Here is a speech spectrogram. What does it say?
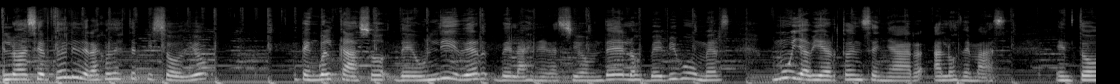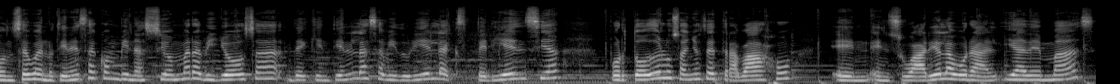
En los aciertos del liderazgo de este episodio tengo el caso de un líder de la generación de los baby boomers muy abierto a enseñar a los demás. Entonces, bueno, tiene esa combinación maravillosa de quien tiene la sabiduría y la experiencia por todos los años de trabajo en, su área laboral y además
